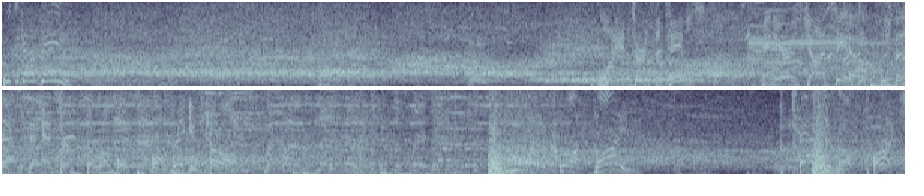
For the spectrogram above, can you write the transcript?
Who's it gonna be? Wyatt turns the tables. And here is John Cena, who's the next to enter the Rumble. Oh, Bray gets cut off. What a cross body. Catches a punch.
